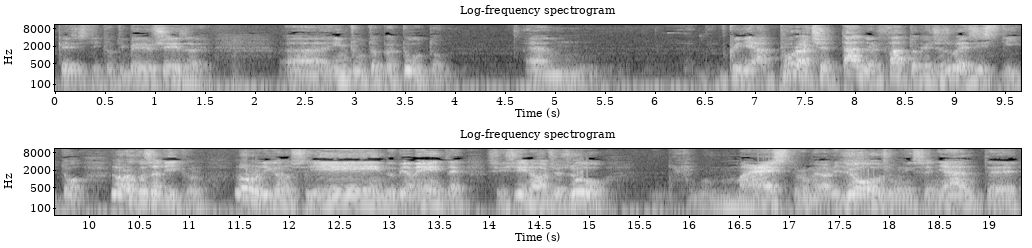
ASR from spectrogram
che è esistito Tiberio Cesare, uh, in tutto e per tutto. Um, quindi pur accettando il fatto che Gesù è esistito, loro cosa dicono? Loro dicono sì, indubbiamente, sì, sì, no, Gesù, un maestro meraviglioso, un insegnante,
